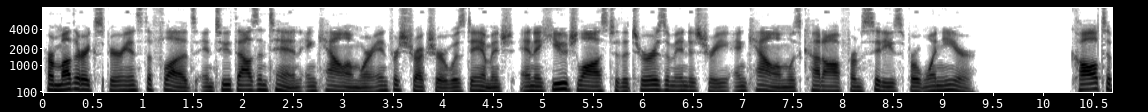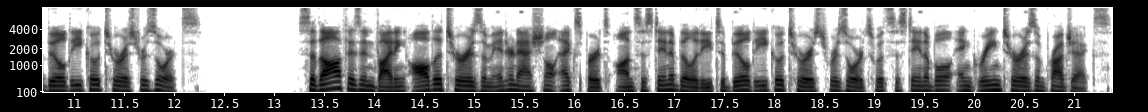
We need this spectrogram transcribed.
Her mother experienced the floods in 2010 in Kalam where infrastructure was damaged and a huge loss to the tourism industry and Kalam was cut off from cities for one year. Call to build eco-tourist resorts. Sadaf is inviting all the Tourism International experts on sustainability to build eco-tourist resorts with sustainable and green tourism projects.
